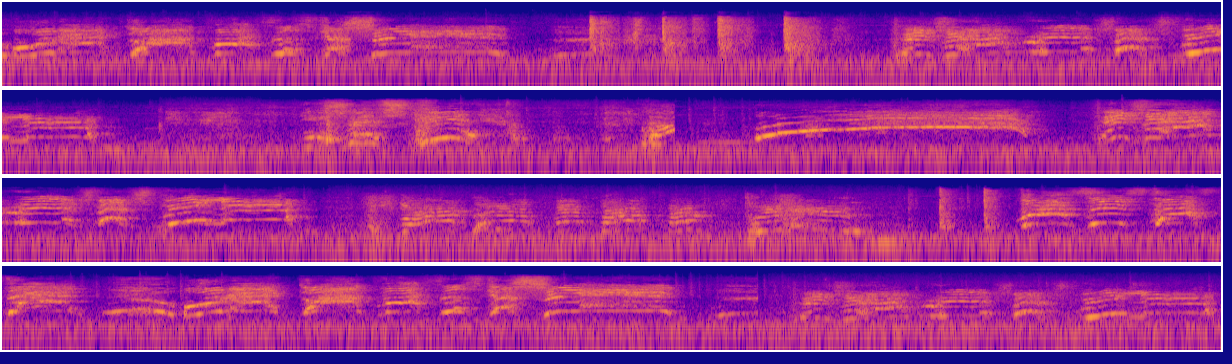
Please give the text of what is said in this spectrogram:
Unentwar, was ist geschehen? Ich habe Hilfe spielen! Ich will spielen! Ich will spielen! Starte das verdammte Spiel! Was ist das denn? Oh mein Gott, was ist geschehen? Ich habe Hilfe spielen!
